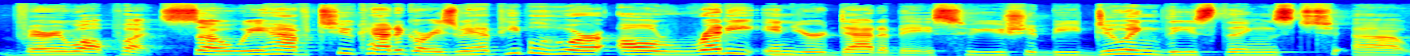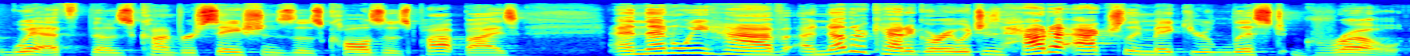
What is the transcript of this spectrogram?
Very well put. So we have two categories. We have people who are already in your database who you should be doing these things uh, with, those conversations, those calls, those pop-bys. And then we have another category, which is how to actually make your list grow.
